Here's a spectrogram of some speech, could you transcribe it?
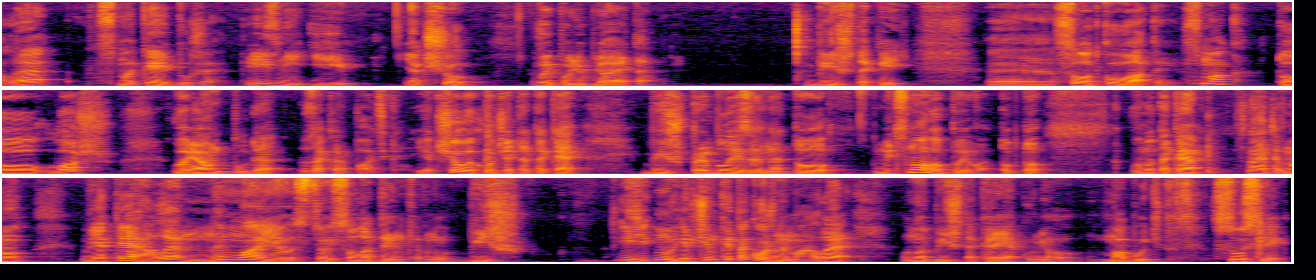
Але смаки дуже різні. І якщо ви полюбляєте більш такий е, солодкуватий смак, то ваш варіант буде закарпатське. Якщо ви хочете таке більш приблизене до міцного пива, тобто воно таке, знаєте, воно м'яке, але немає ось цієї солодинки, воно більш. І, ну, гірчинки також нема, але воно більш таке, як у нього, мабуть, в суслі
